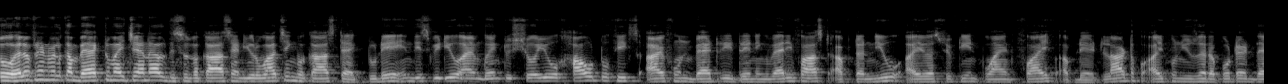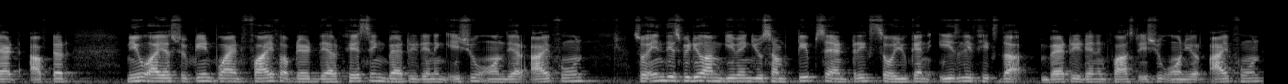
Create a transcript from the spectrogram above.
So hello friend welcome back to my channel this is Waqas and you're watching Waqas Tech. Today in this video I am going to show you how to fix iPhone battery draining very fast after new iOS 15.5 update. Lot of iPhone user reported that after new iOS 15.5 update they are facing battery draining issue on their iPhone. So in this video I'm giving you some tips and tricks so you can easily fix the battery draining fast issue on your iPhone.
